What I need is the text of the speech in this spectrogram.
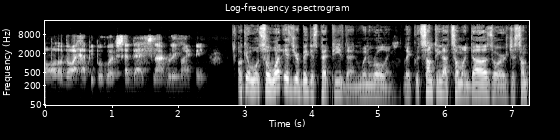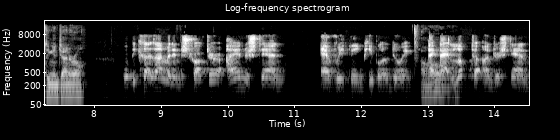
Although I have people who have said that, it's not really my thing. Okay. Well, so what is your biggest pet peeve then when rolling? Like something that someone does, or just something in general? Well, because I'm an instructor, I understand everything people are doing. Oh. I, I look to understand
